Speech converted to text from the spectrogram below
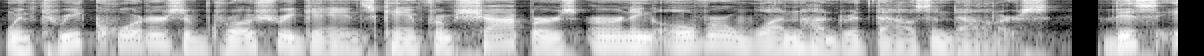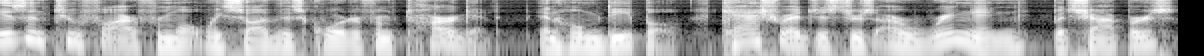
when three quarters of grocery gains came from shoppers earning over $100,000. This isn't too far from what we saw this quarter from Target and Home Depot. Cash registers are ringing, but shoppers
